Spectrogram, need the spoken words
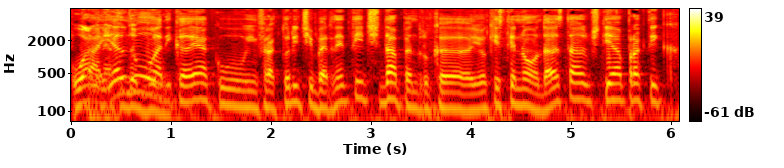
oameni da, el nu, adică ea cu infractorii cibernetici, da, pentru că e o chestie nouă, dar asta știa practic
